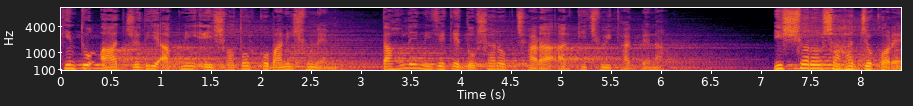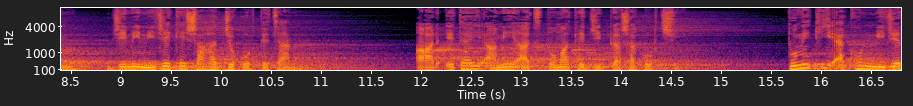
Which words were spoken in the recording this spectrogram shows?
কিন্তু আজ যদি আপনি এই সতর্কবাণী শুনেন, তাহলে নিজেকে দোষারোপ ছাড়া আর কিছুই থাকবে না। ঈশ্বরও সাহায্য করেন, যিনি নিজেকে সাহায্য করতে চান। আর এটাই আমি আজ তোমাকে জিজ্ঞাসা করছি। তুমি কি এখন নিজের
